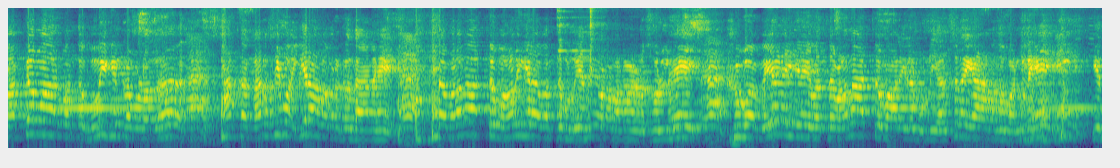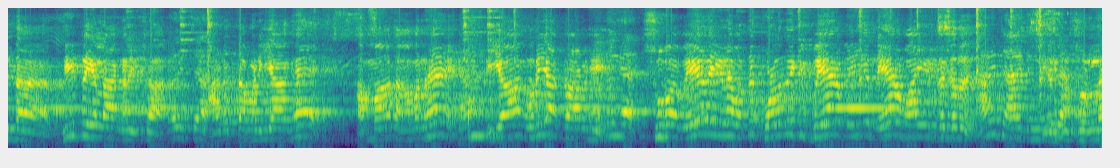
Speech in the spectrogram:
மக்கமார் வந்து குவிகின்ற பொழுது நரசிம்ம ஐயரான் அவர்கள் தானே இந்த வடநாட்டு மாளிகையில வந்து மன்னர்கள் சொல்லி சுப வேளையிலே வந்து வடநாட்டு மாளிகையில முன்னி அர்ச்சனையானது பண்ணி இந்த தீட்டையெல்லாம் கழிச்சார். அடுத்தபடியாக அம்மா தாமனே ஐயா சொல்லுங்க. சுப வேளையில வந்து குழந்தைக்கு பேர பெரிய நேரம் ஆகிட்டு இருக்குது என்று. சொல்ல.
